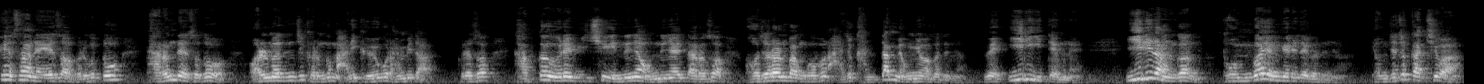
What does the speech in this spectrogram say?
회사 내에서 그리고 또 다른 데서도 얼마든지 그런 거 많이 교육을 합니다. 그래서 갑과 을의 위치에 있느냐 없느냐에 따라서 거절하는 방법은 아주 간단 명료하거든요. 왜? 일이기 때문에. 일이라는 건 돈과 연결이 되거든요. 경제적 가치와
